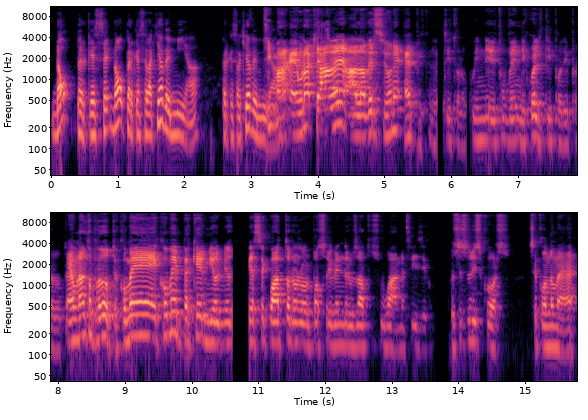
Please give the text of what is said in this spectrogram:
No, perché se, no, perché se la chiave è mia, perché se la chiave è mia. Sì, ma è una chiave alla versione Epic del titolo, quindi tu vendi quel tipo di prodotto. È un altro prodotto, come, come perché il mio, il mio, PS4 non lo posso rivendere usato su One fisico. Lo stesso discorso, secondo me.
